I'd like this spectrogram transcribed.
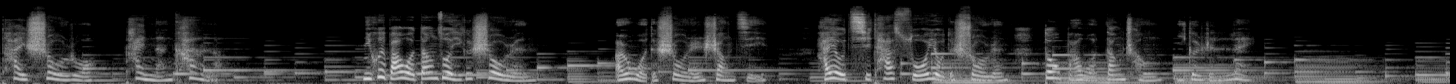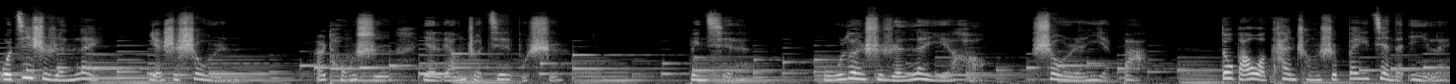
太瘦弱，太难看了。你会把我当做一个兽人，而我的兽人上级。”还有其他所有的兽人都把我当成一个人类，我既是人类，也是兽人，而同时也两者皆不是，并且，无论是人类也好，兽人也罢，都把我看成是卑贱的异类。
